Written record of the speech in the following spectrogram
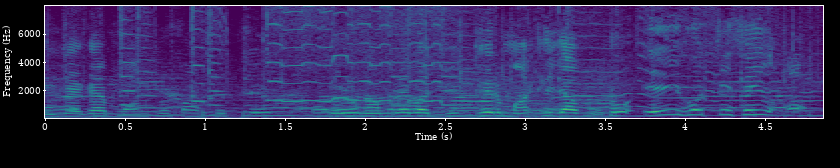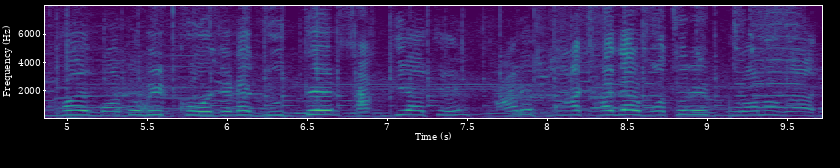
এই জায়গায় মন্ত্র পাঠ হচ্ছে। চলুন, আমরা এবার যুদ্ধের মাঠে যাব। তো এই হচ্ছে সেই অক্ষয় বটবৃক্ষ, যেটা যুদ্ধের সাক্ষী আছে। সাড়ে পাঁচ হাজার বছরের পুরানো গাছ।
